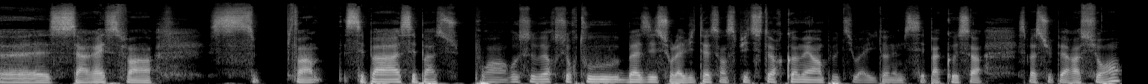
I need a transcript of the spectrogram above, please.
euh, ça reste, enfin, enfin c'est pas c'est pas pour un receveur surtout basé sur la vitesse un speedster comme est un petit Hilton même si c'est pas que ça c'est pas super rassurant.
